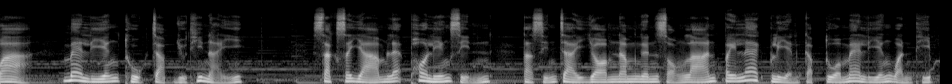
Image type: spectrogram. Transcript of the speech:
ว่า แม่เลี้ยงถูกจับอยู่ที่ไหน ศักสยามและพ่อเลี้ยงศิลป์ตัดสินใจยอมนำเงินสองล้านไปแลกเปลี่ยนกับตัวแม่เลี้ยงวันทิพย์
